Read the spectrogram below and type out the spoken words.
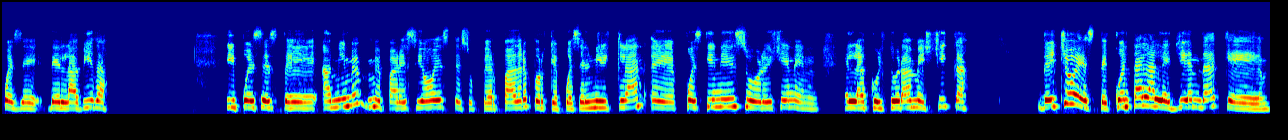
pues, de, de la vida. Y pues este, a mí me, me pareció este súper padre porque pues el Milclán eh, pues tiene su origen en, en la cultura mexica. De hecho, este, cuenta la leyenda que,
